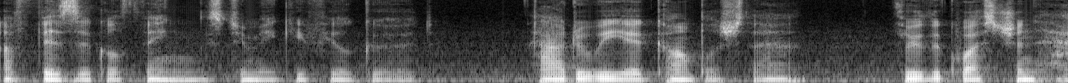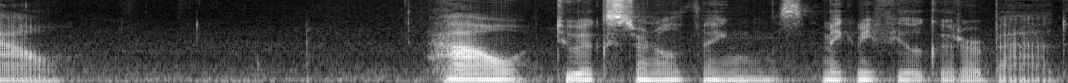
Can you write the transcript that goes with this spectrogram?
of physical things to make you feel good. How do we accomplish that? Through the question, how? How do external things make me feel good or bad?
